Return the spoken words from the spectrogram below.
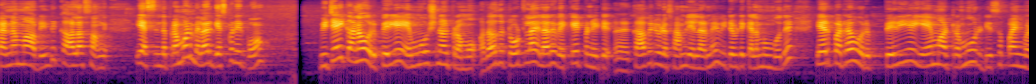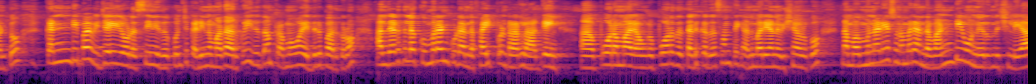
கண்ணம்மா அப்படின்ட்டு காலா சாங் எஸ் இந்த ப்ரமோ நம்ம எல்லோரும் கெஸ் பண்ணியிருப்போம் விஜய்க்கான ஒரு பெரிய எமோஷனல் ப்ரமோ அதாவது டோட்டலாக எல்லாரும் வெக்கேட் பண்ணிவிட்டு காவிரியோட ஃபேமிலி எல்லாருமே வீட்டை விட்டு கிளம்பும்போது ஏற்படுற ஒரு பெரிய ஏமாற்றமும் ஒரு டிசப்பாயின்மெண்ட்டும் கண்டிப்பாக விஜயோட சீன் இது கொஞ்சம் கடினமாக தான் இருக்கும். இதுதான் ப்ரமோவாக எதிர்பார்க்குறோம். அந்த இடத்துல குமரன் கூட அந்த ஃபைட் பண்ணுறாருல அகைன் போகிற மாதிரி அவங்க போகிறத தடுக்கிறது சம்திங் அது மாதிரியான விஷயம் இருக்கும். நம்ம முன்னாடியே சொன்ன மாதிரி அந்த வண்டி ஒன்று இருந்துச்சு இல்லையா?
